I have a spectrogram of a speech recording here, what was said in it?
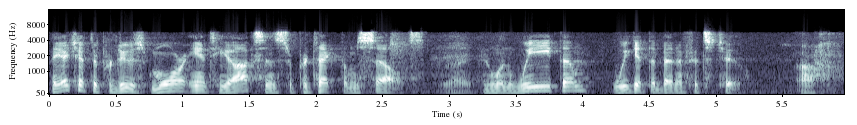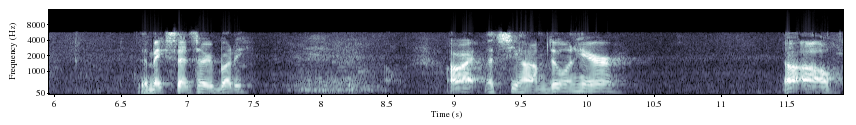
they actually have to produce more antioxidants to protect themselves. Right. And when we eat them, we get the benefits too. Oh. That makes sense, everybody? All right, let's see how I'm doing here. Uh-oh.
